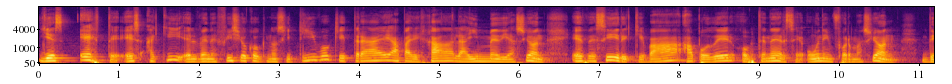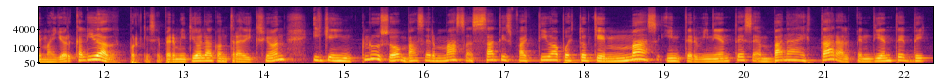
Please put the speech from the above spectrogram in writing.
Y es este, es aquí el beneficio cognoscitivo que trae aparejada la inmediación, es decir, que va a poder obtenerse una información de mayor calidad porque se permitió la contradicción y que incluso va a ser más satisfactiva puesto que más intervinientes van a estar al pendiente de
